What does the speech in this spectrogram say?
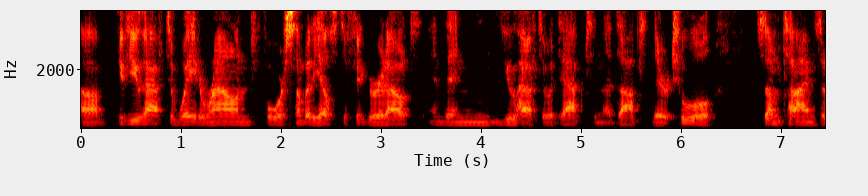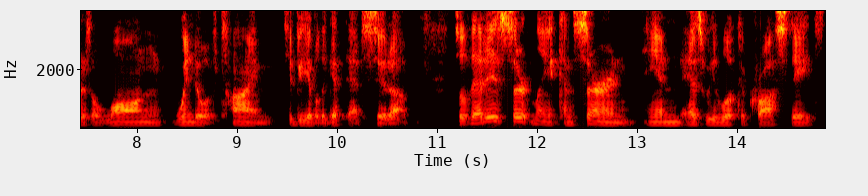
uh, if you have to wait around for somebody else to figure it out, and then you have to adapt and adopt their tool, sometimes there's a long window of time to be able to get that stood up. So that is certainly a concern in as we look across states.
